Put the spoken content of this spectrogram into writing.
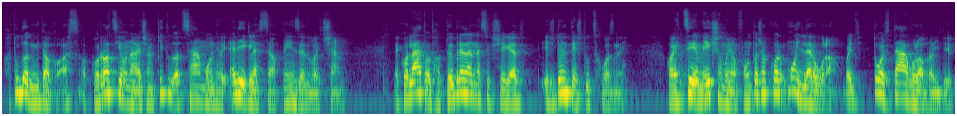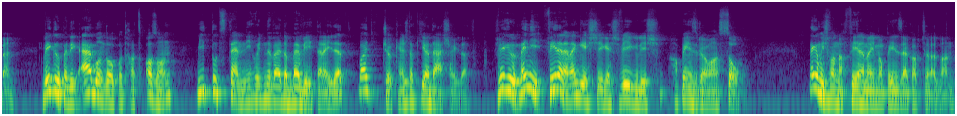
Ha tudod, mit akarsz, akkor racionálisan ki tudod számolni, hogy elég lesz-e a pénzed vagy sem. Ekkor látod, ha többre lenne szükséged, és döntést tudsz hozni. Ha egy cél mégsem olyan fontos, akkor mondj le róla, vagy told távolabbra időben. Végül pedig elgondolkodhatsz azon, mit tudsz tenni, hogy növeld a bevételeidet, vagy csökkentsd a kiadásaidat. És végül mennyi félelem egészséges végül is, ha pénzről van szó? Nekem is vannak félelmeim a pénzzel kapcsolatban.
